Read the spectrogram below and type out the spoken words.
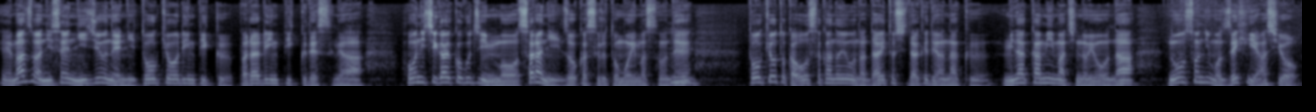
えーまずは2020年に東京オリンピック・パラリンピックですが訪日外国人もさらに増加すると思いますので、うん東京とか大阪のような大都市だけではなくみなかみ町のような農村にもぜひ足を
